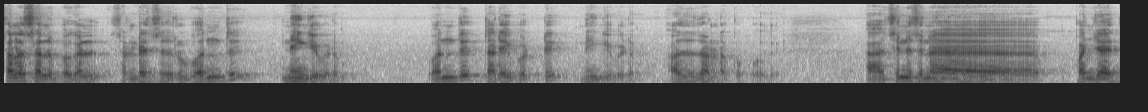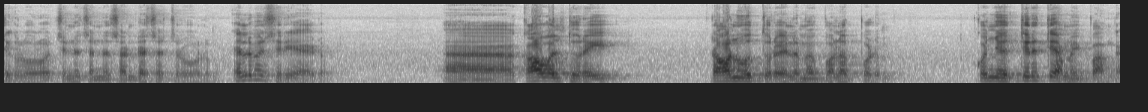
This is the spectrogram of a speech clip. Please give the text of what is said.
சலசலப்புகள் சண்டை சச்சரவுகள் வந்து நீங்கிவிடும். வந்து தடைபட்டு நீங்கிவிடும். அதுதான் நடக்க போகுது. சின்ன சின்ன பஞ்சாயத்துகள் வரும் சின்ன சின்ன சண்டை சச்சரவுகளும் எல்லாமே சரியாயிடும். காவல்துறை இராணுவத்துறை எல்லாமே பலப்படும். கொஞ்சம் திருத்தி அமைப்பாங்க.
